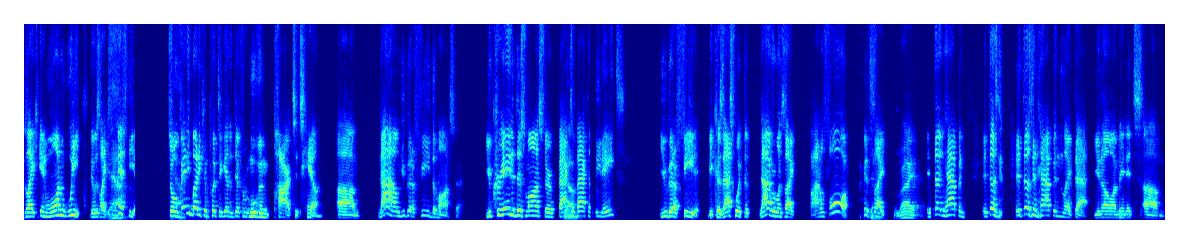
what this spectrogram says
like in one week. There was like Yeah. 50. So if anybody can put together different moving parts, it's him. Um, now you got to feed the monster. You created this monster back to Yeah. back Elite Eights. You got to feed it because that's what the now everyone's like Final Four. It's Yeah. like Right. it doesn't happen it doesn't it doesn't happen like that you know i mean it's um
